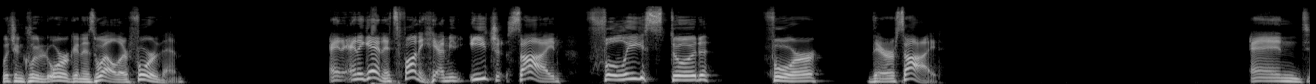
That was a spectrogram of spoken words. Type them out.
which included Oregon as well. There are four of them. And, and again, it's funny. I mean, each side fully stood for their side. And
